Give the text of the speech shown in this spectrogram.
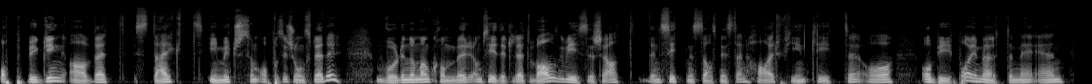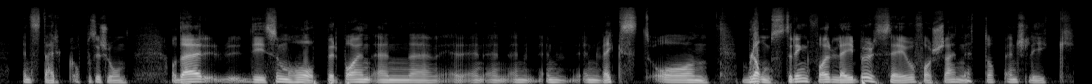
oppbygging av et sterkt image som opposisjonsleder, hvor det når man kommer omsider til et valg, viser seg at den sittende statsministeren har fint lite å, å by på i møte med en en sterk opposisjon. Og det er de som håper på en, en, en, en, vekst og blomstring for Labour, ser jo for seg nettopp en slik,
